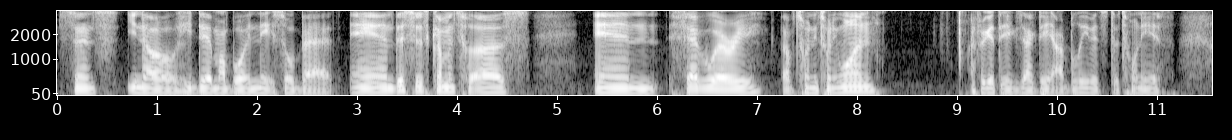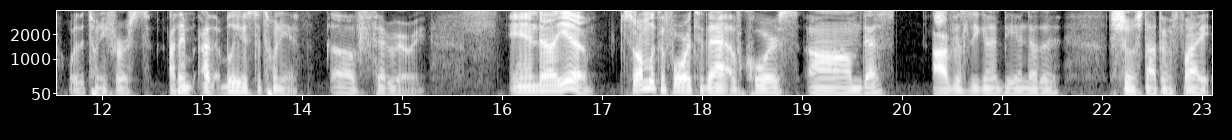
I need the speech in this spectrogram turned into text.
since you know he did my boy Nate so bad. And this is coming to us in February of 2021. I forget the exact date. I believe it's the 20th or the 21st. I think I believe it's the 20th of February. And uh, yeah, so I'm looking forward to that. Of course, um, that's obviously going to be another show-stopping fight.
